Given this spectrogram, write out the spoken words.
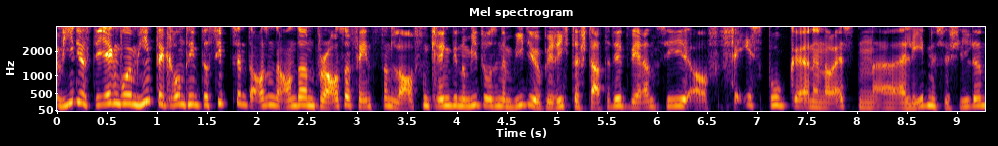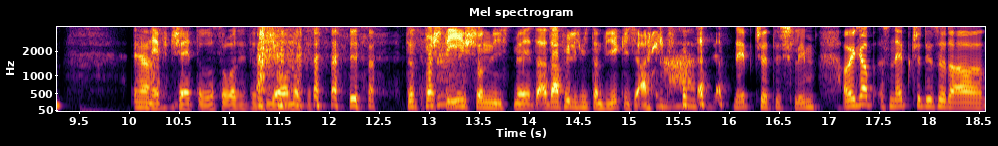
Videos, die irgendwo im Hintergrund hinter 17.000 anderen Browserfenstern laufen, kriegen die nur mit, was in einem Video Bericht erstattet wird, während sie auf Facebook eine neuesten äh, Erlebnisse schildern. Ja. Snapchat oder sowas ist das hier auch noch. Das, ja. Das verstehe ich schon nicht mehr. Da, da fühle ich mich dann wirklich alt. Ah, Snapchat ist schlimm. Aber ich glaube, Snapchat ist halt auch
